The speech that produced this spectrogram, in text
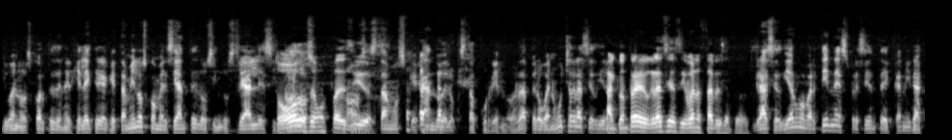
y bueno, los cortes de energía eléctrica que también los comerciantes, los industriales y todos, hemos padecido. Nos estamos quejando de lo que está ocurriendo, ¿verdad? Pero bueno, muchas gracias, Guillermo. Al contrario, gracias y buenas tardes a todos. Gracias, Guillermo Martínez, presidente de Canirac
